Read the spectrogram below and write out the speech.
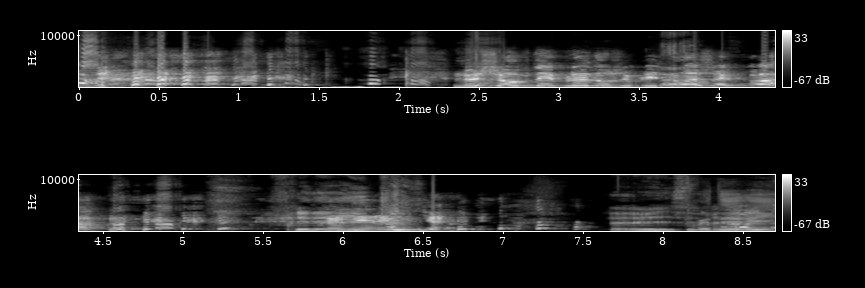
Le chauve des bleus dont j'oublie le nom à chaque fois. Frédéric Frédéric. Euh, Oui, c'est Frédéric, Frédéric.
